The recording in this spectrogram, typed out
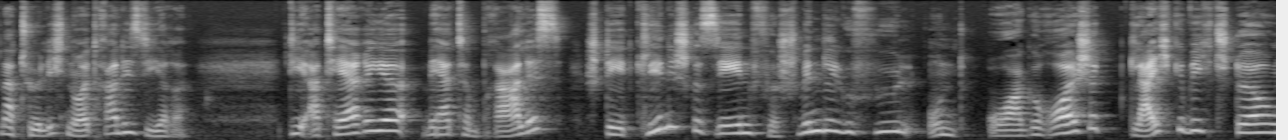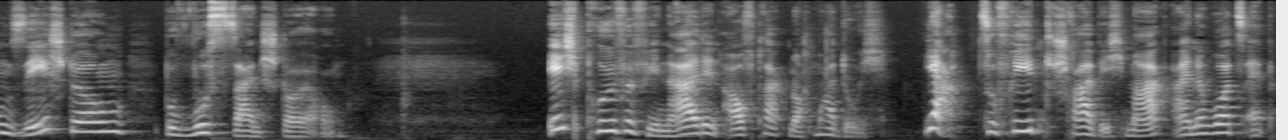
natürlich neutralisiere. Die Arterie vertebralis steht klinisch gesehen für Schwindelgefühl und Ohrgeräusche, Gleichgewichtsstörung, Sehstörung, Bewusstseinssteuerung. Ich prüfe final den Auftrag nochmal durch. Ja, zufrieden schreibe ich Marc eine WhatsApp.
